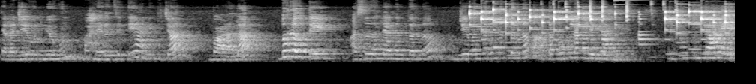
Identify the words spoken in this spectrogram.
त्याला जेवण घेऊन बाहेरच येते आणि तिच्या बाळाला भरवते. असं झाल्यानंतर ना जेवण झाल्यानंतर ना आता भूक लागलेली आहे. चिचू उंदीर आहे.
